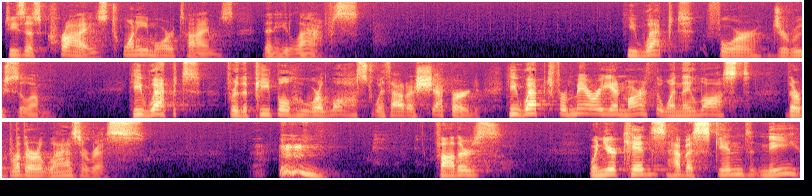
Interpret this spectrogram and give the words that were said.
Jesus cries 20 more times than he laughs. He wept for Jerusalem. He wept for the people who were lost without a shepherd. He wept for Mary and Martha when they lost their brother Lazarus. Fathers, when your kids have a skinned knee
